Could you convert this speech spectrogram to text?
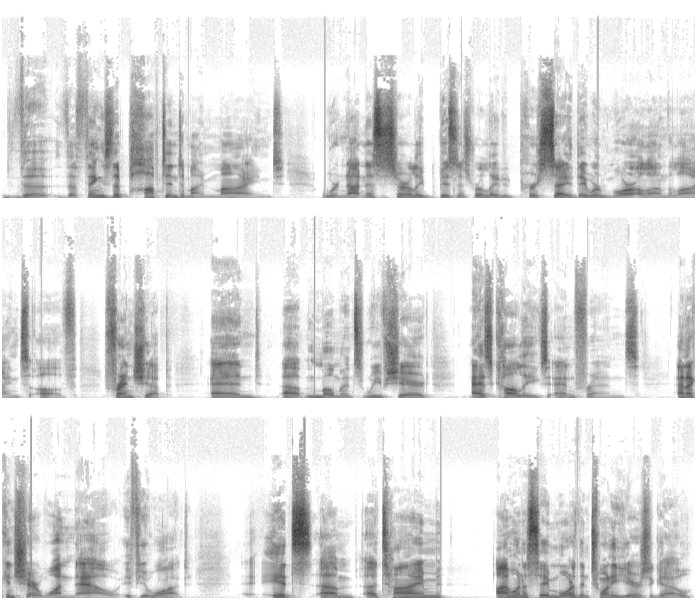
the the things that popped into my mind were not necessarily business related per se. They were more along the lines of friendship and uh, moments we've shared as colleagues and friends. And I can share one now if you want. It's um, a time, I want to say more than 20 years ago,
